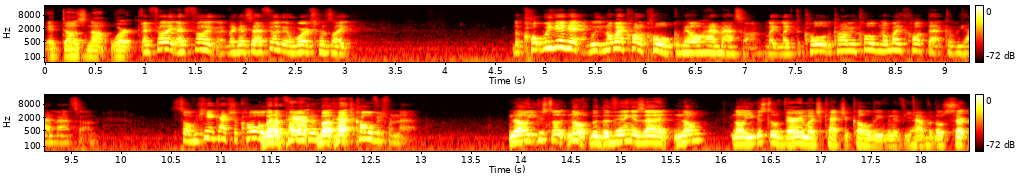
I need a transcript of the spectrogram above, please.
it does not work. I feel like I feel like like I said I feel like it works because like the cold we didn't get we, nobody caught a cold because we all had masks on like like the cold the common cold nobody caught that because we had masks on so we can't catch a cold But motherfuckers apparent- could but- catch COVID from that No, you can still no. But the thing is that no, no, you can still very much catch a cold even if you have those. Sur-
